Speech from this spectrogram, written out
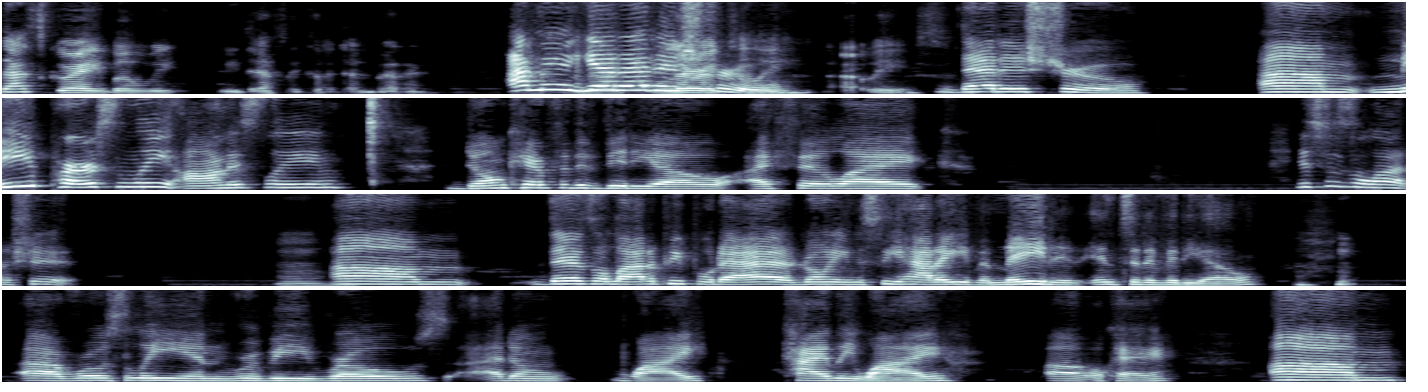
That's great, but we we definitely could have done better. I mean, yeah, that is Lyrically, true. At least. That is true. Um, me personally, honestly, don't care for the video. I feel like it's just a lot of shit. Mhm. Um, there's a lot of people that I don't even see how they even made it into the video. uh, Rosalie and Rubi Rose. I don't why. Kylie why? Uh, okay. Um,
